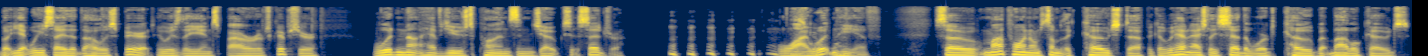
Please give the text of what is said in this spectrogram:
But yet we say that the Holy Spirit, who is the inspirer of Scripture, would not have used puns and jokes, etc. Why wouldn't he have? So my point on some of the code stuff, because we haven't actually said the word code, but Bible codes.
